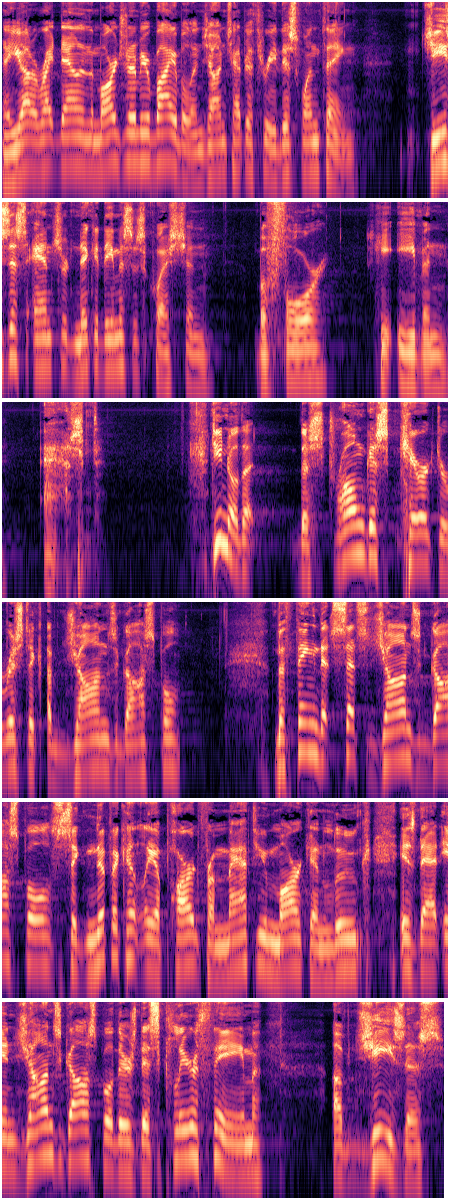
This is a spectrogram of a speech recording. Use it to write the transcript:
Now, you ought to write down in the margin of your Bible in John chapter 3 this one thing Jesus answered Nicodemus' question before he even asked. Do you know that the strongest characteristic of John's gospel, the thing that sets John's gospel significantly apart from Matthew, Mark, and Luke, is that in John's gospel there's this clear theme of Jesus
